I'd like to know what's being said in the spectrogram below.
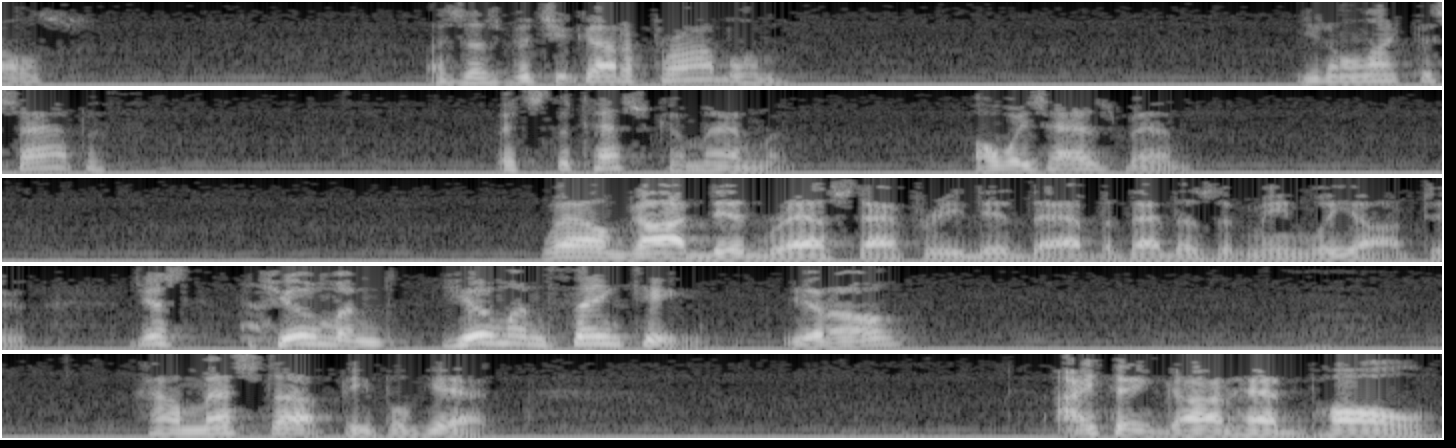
else. I says, but you got a problem. You don't like the Sabbath. It's the test commandment. Always has been. Well, God did rest after he did that, but that doesn't mean we ought to. Just human human thinking, you know? How messed up people get. I think God had Paul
